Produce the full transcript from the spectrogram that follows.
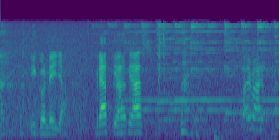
y con ella. Gracias. Gracias. Bye bye.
